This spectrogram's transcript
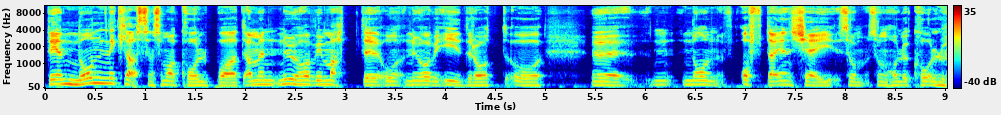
Det är någon i klassen som har koll på att ja, men nu har vi matte och nu har vi idrott och eh, någon, ofta en tjej som, som håller koll,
